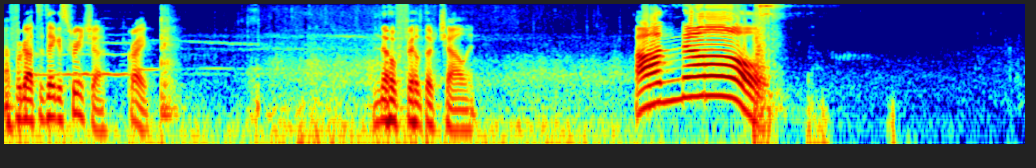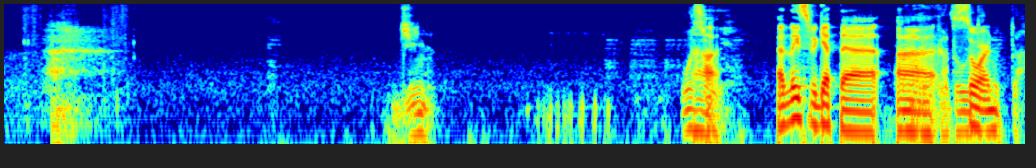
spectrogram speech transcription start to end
I forgot to take a screenshot. Great. No filter challenge. Oh no! ジンおし Uh, at least we get the お前 uh, かと sword. 疑った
